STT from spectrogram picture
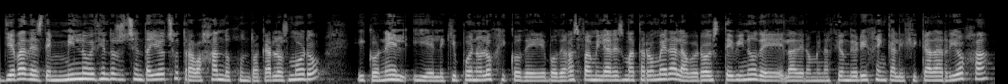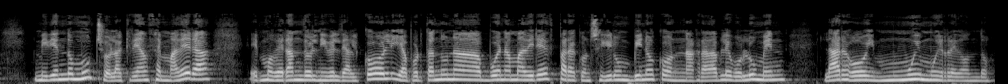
Lleva desde 1988 trabajando junto a Carlos Moro y con él y el equipo enológico de Bodegas Familiares Matarromera elaboró este vino de la denominación de origen calificada Rioja, midiendo mucho la crianza en madera, eh, moderando el nivel de alcohol y aportando una buena madurez para conseguir un vino con agradable volumen, largo y muy, muy redondo.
